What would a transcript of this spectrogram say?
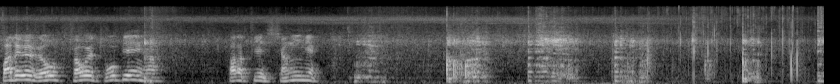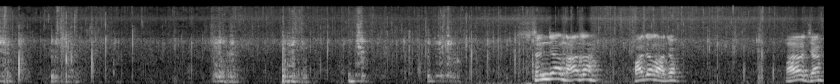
把这个肉稍微多煸一下，把它煸香一点。生姜、大蒜、花椒、辣椒、辣椒酱，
